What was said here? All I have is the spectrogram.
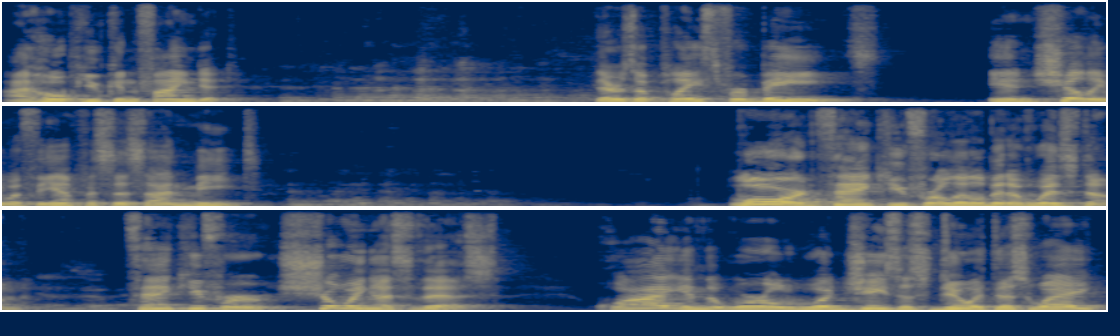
I hope you can find it. There's a place for beans in chili with the emphasis on meat. Lord, thank you for a little bit of wisdom. Thank you for showing us this. Why in the world would Jesus do it this way?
